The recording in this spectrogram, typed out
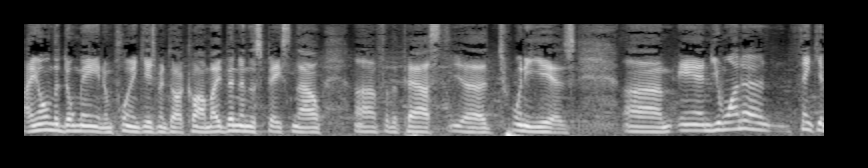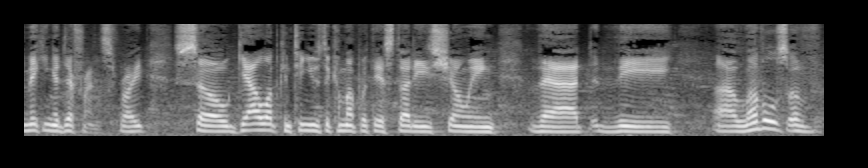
I own the domain employeeengagement.com. I've been in the space now uh, for the past uh, 20 years. Um, and you want to think you're making a difference, right? So Gallup continues to come up with their studies showing that the uh, levels of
